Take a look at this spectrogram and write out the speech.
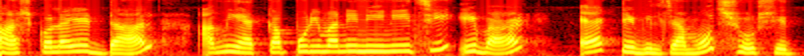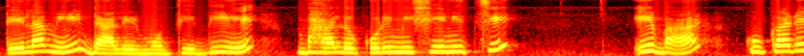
মাসকলাইয়ের ডাল আমি এক কাপ পরিমাণে নিয়ে নিয়েছি। এবার এক টেবিল চামচ সর্ষের তেল আমি ডালের মধ্যে দিয়ে ভালো করে মিশিয়ে নিচ্ছি। এবার কুকারে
